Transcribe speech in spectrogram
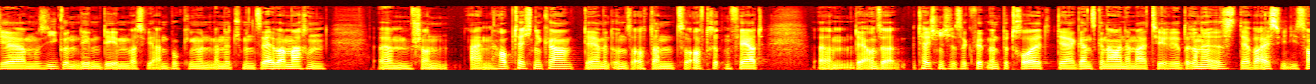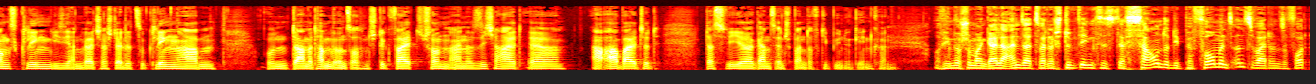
der Musik und neben dem, was wir an Booking und Management selber machen, ähm, schon einen Haupttechniker, der mit uns auch dann zu Auftritten fährt, ähm, der unser technisches Equipment betreut, der ganz genau in der Materie drinne ist, der weiß, wie die Songs klingen, wie sie an welcher Stelle zu klingen haben. Und damit haben wir uns auch ein Stück weit schon eine Sicherheit er, erarbeitet, dass wir ganz entspannt auf die Bühne gehen können. Auf jeden Fall schon mal ein geiler Ansatz, weil dann stimmt wenigstens der Sound und die Performance und so weiter und so fort.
